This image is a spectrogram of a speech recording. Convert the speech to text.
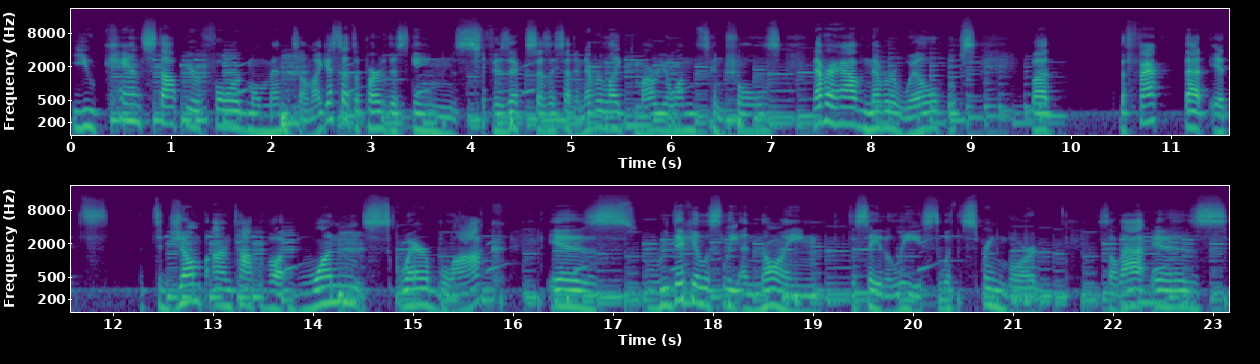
you can't stop your forward momentum. I guess that's a part of this game's physics. As I said, I never liked Mario 1's controls. Never have, never will. Oops. But the fact that it's to jump on top of a one square block is ridiculously annoying, to say the least, with the springboard. So that is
